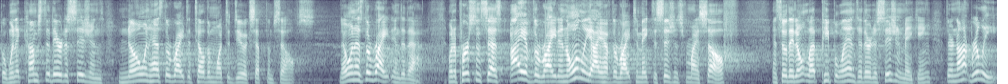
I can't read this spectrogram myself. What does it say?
but when it comes to their decisions, no one has the right to tell them what to do except themselves. No one has the right into that. When a person says, I have the right and only I have the right to make decisions for myself, and so they don't let people into their decision making, they're not really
